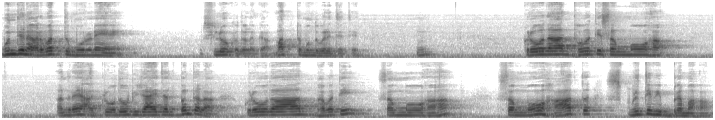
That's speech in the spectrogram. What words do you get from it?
ಮುಂದಿನ ಅರವತ್ತು ಮೂರನೇ ಶ್ಲೋಕದೊಳಗೆ ಮತ್ತೆ ಮುಂದುವರಿತೈತಿ? ಕ್ರೋಧಾದ್ಭವತಿ ಸಮ್ಮೋಹ. ಅಂದರೆ ಆ ಕ್ರೋಧೋ ಬಿಜಾಯಿತ ಅಂತ ಬಂತಲ್ಲ? ಕ್ರೋಧಾತ್ ಭವತಿ ಸಮ್ಮೋಹ. ಸಮ್ಮೋಹಾತ್ ಸ್ಮೃತಿ ವಿಭ್ರಮ.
